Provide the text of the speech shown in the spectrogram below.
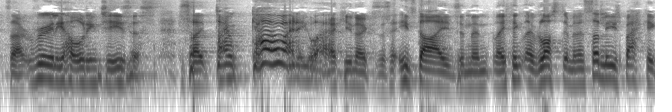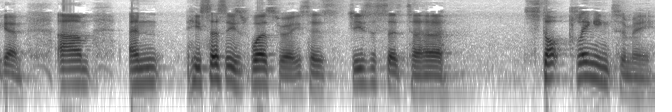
It's like really holding Jesus. It's like, don't go anywhere, you know, because he's died, and then they think they've lost him, and then suddenly he's back again. Um, and he says these words to her. He says, Jesus says to her, Stop clinging to me,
